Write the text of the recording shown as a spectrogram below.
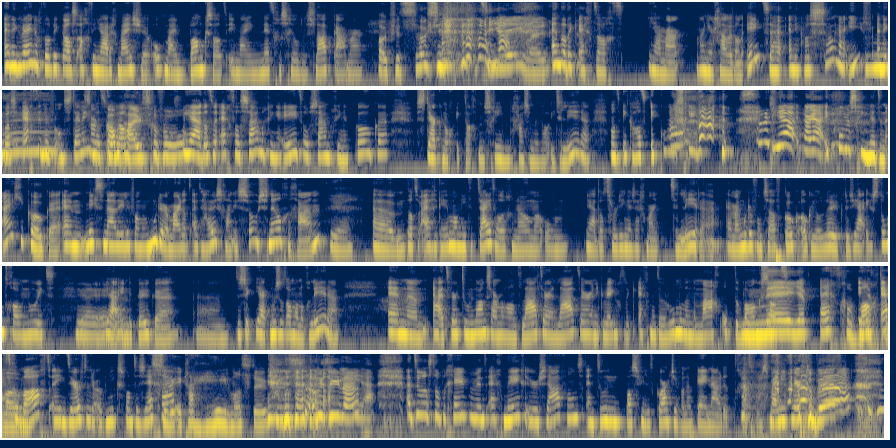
En ik weet nog dat ik als 18-jarig meisje op mijn bank zat in mijn net geschilderde slaapkamer. Oh, ik vind het zo ziek. Ja. Jemig. En dat ik echt dacht, ja, maar wanneer gaan we dan eten? En ik was zo naïef. En ik was echt in de Een veronderstelling soort dat we wel... Ja, dat we echt wel samen gingen eten of samen gingen koken. Sterker nog, ik dacht misschien gaan ze me wel iets leren. Want ik had, ik kon misschien... ja, nou ja, ik kon misschien net een eitje koken. En niks te nadelen van mijn moeder. Maar dat uit huis gaan is zo snel gegaan. Ehm, dat we eigenlijk helemaal niet de tijd hadden genomen om ja, dat soort dingen zeg maar te leren. En mijn moeder vond zelf koken ook heel leuk. Dus ja, ik stond gewoon nooit Ja, ja, ja. ja, in de keuken. Ehm, dus ik, ja, ik moest dat allemaal nog leren. En ehm, ja, het werd toen langzamerhand later en later. En ik weet nog dat ik echt met een rommelende maag op de bank zat. Nee, je hebt echt Ik gewacht heb echt gewoon. gewacht en ik durfde er ook niks van te zeggen. Sorry, ik ga helemaal stuk. Zo zielig. Ja. En toen was het op een gegeven moment echt negen uur s'avonds. En toen pas viel het kwartje van... Oké, nou, dat gaat volgens mij niet meer gebeuren.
